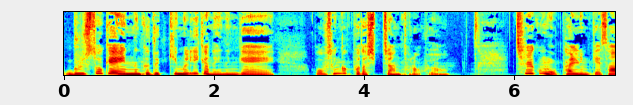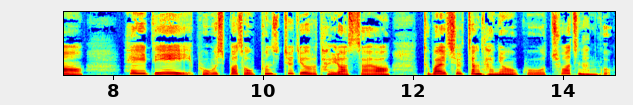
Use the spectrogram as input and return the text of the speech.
물 속에 있는 그 느낌을 이겨내는 게 어, 생각보다 쉽지 않더라고요. 7058님께서 헤이디 보고 싶어서 오픈 스튜디오로 달려왔어요. 두바이 출장 다녀오고 추워진 한국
